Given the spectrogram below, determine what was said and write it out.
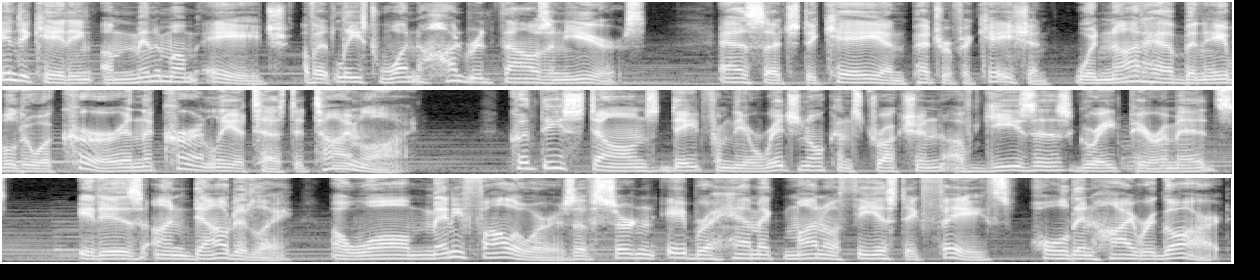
indicating a minimum age of at least 100,000 years. As such decay and petrification would not have been able to occur in the currently attested timeline. Could these stones date from the original construction of Giza's Great Pyramids? It is undoubtedly a wall many followers of certain Abrahamic monotheistic faiths hold in high regard,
